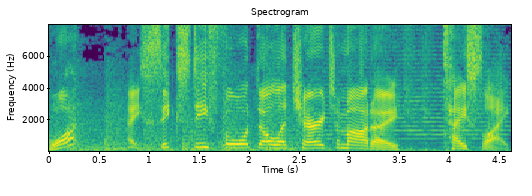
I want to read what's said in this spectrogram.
what a $64 cherry tomato tastes like.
